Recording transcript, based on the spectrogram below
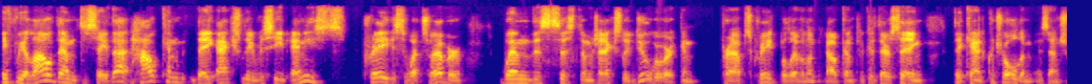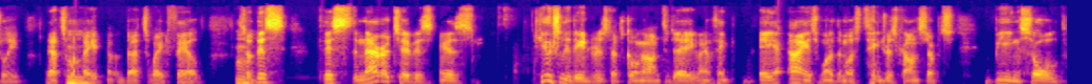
if we allow them to say that, how can they actually receive any praise whatsoever when the systems actually do work and perhaps create malevolent outcomes because they're saying they can't control them essentially that's mm why that's why it failed mm so this this narrative is is hugely dangerous that's going on today. I think AI is one of the most dangerous concepts being sold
